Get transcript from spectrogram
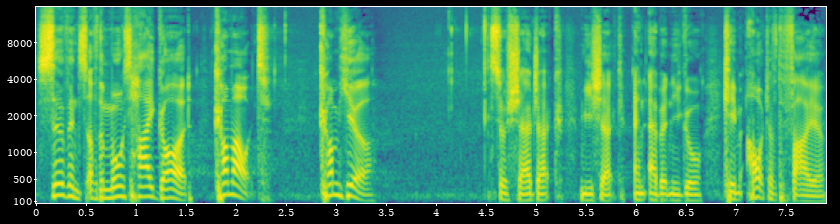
servants of the Most High God, come out, come here. So Shadrach, Meshach, and Abednego came out of the fire,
